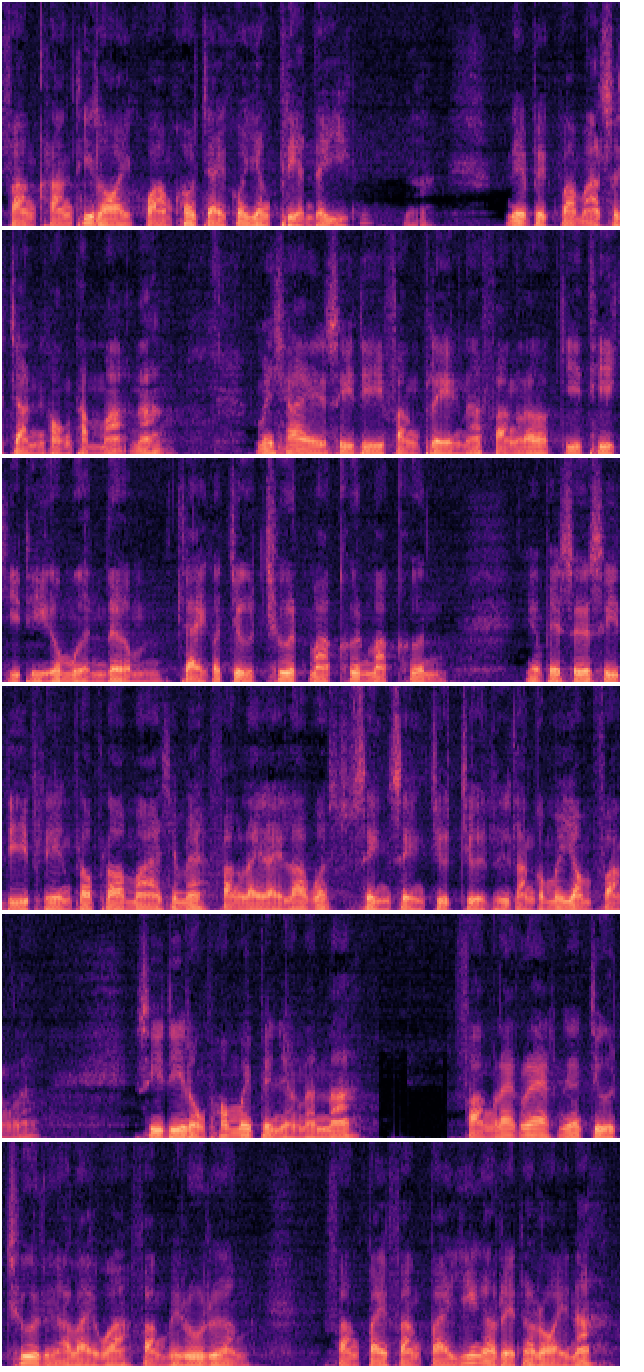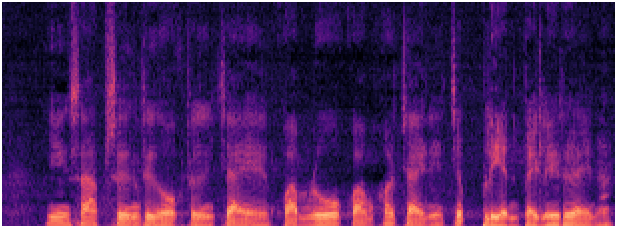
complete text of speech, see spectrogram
ฟังครั้งที่ร้อยความเข้าใจก็ยังเปลี่ยนได้อีกนะนี่เป็นความอัศจรรย์ของธรรมะนะไม่ใช่ซีดี ฟังเพลงนะฟังแล้วกี่ทีกี่ทีก็เหมือนเดิม ใจก็จืดชืดมากขึ้นมากขึ้นยังไปซื้อซีดี เพลงเพราะๆมาใช่ไหมฟังหลายๆรอบว่าเซ็งเซ็งจืดจืดทีหลังก็ไม่ยอมฟังแล้วซีดีหลวงพ่อไม่เป็นอย่างนั้นนะ ฟังแรกๆเนี่ยจืดชืดหรืออะไรวะฟังไม่รู้เรื่อง ฟังไปฟังไปยิ่งอร่อยอร่อยนะ ยิ่งซาบซึ้งถึงอกถึงใจความรู้ความเข้าใจนี้จะเปลี่ยนไปเรื่อยๆนะ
